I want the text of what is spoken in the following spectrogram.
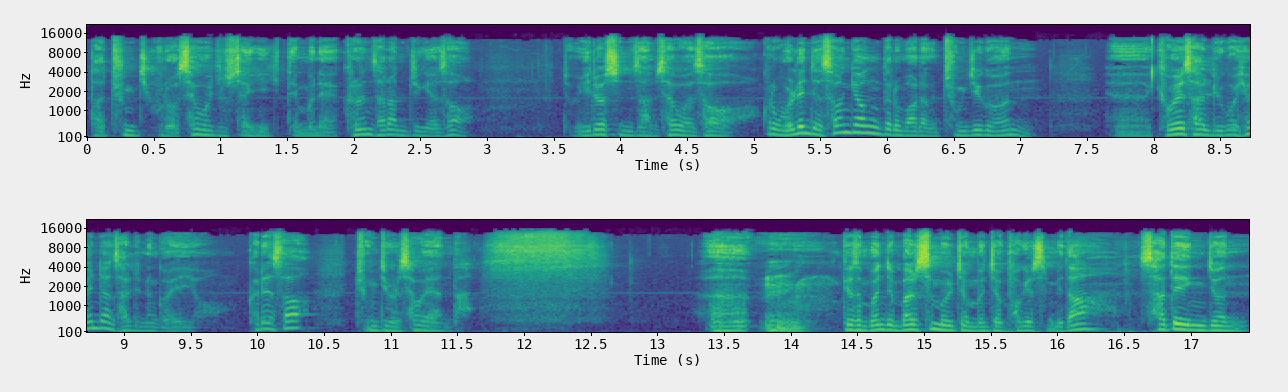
다 중직으로 세워줄 자격이기 때문에 그런 사람 중에서 좀 이럴 수 있는 사람 세워서 그리고 원래 이제 성경대로 말하면 중직은 에, 교회 살리고 현장 살리는 거예요. 그래서 중직을 세워야 한다. 어, 그래서 먼저 말씀을 좀 먼저 보겠습니다. 사도행전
